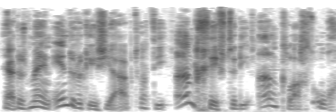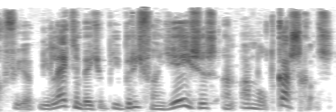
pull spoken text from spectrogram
Ja, dus mijn indruk is Jaap dat die aangifte, die aanklacht ongeveer, die lijkt een beetje op die brief van Jezus aan Arnold Karskens.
